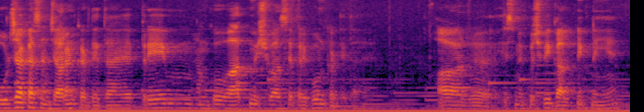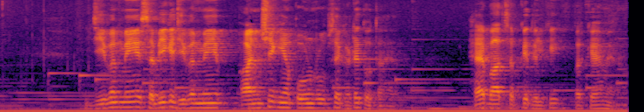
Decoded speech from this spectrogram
ऊर्जा का संचारण कर देता है प्रेम हमको आत्मविश्वास से परिपूर्ण कर देता है और इसमें कुछ भी काल्पनिक नहीं है। जीवन में सभी के जीवन में आंशिक या पूर्ण रूप से घटित होता है। है बात सबके दिल की, पर कह मेरा?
